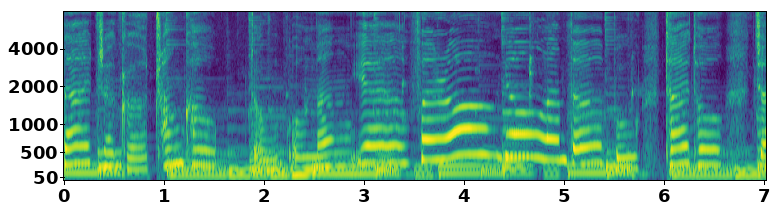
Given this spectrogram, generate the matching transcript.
在这个窗口，等我们也温柔慵懒的不抬头。角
